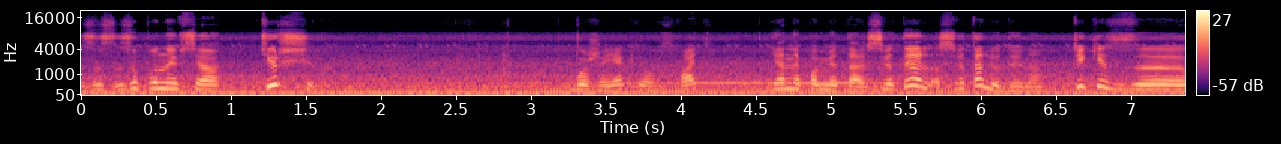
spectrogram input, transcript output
Зупинився тірщик. Боже, як його звати? Я не пам'ятаю. Святе, свята людина. Тільки з,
